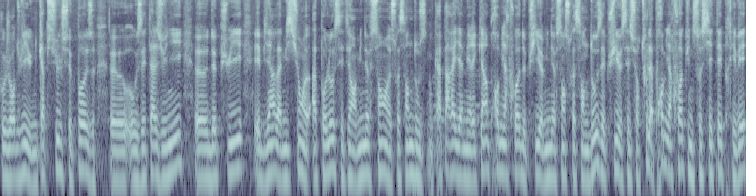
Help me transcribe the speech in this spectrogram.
qu'aujourd'hui une capsule se pose aux États États-Unis euh, depuis eh bien la mission Apollo c'était en 1972 donc appareil américain première fois depuis 1972 et puis c'est surtout la première fois qu'une société privée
